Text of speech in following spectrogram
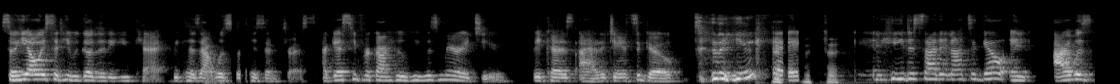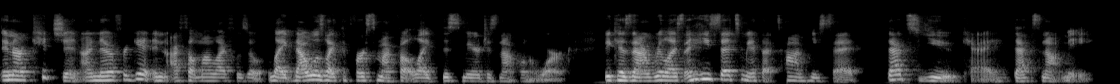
so he always said he would go to the uk because that was his interest. I guess he forgot who he was married to because i had a chance to go to the uk and he decided not to go and I was in our kitchen. I never forget. And I felt my life was like, that was like the first time I felt like this marriage is not going to work because I realized, and he said to me at that time, he said, That's you, Kay. That's not me.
